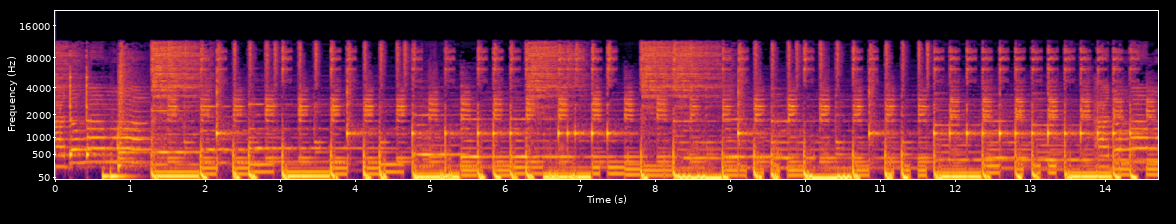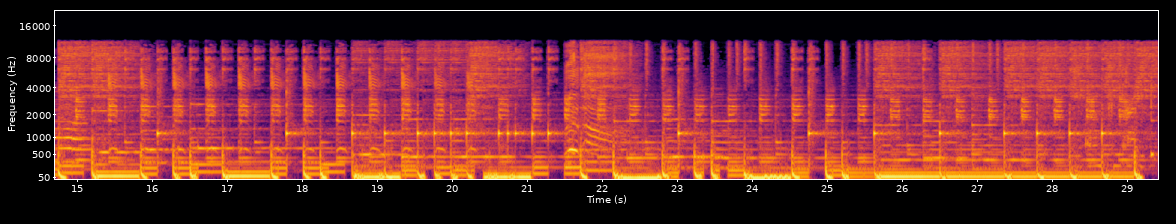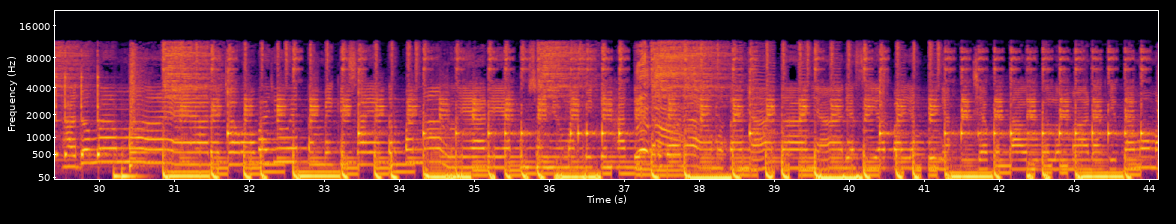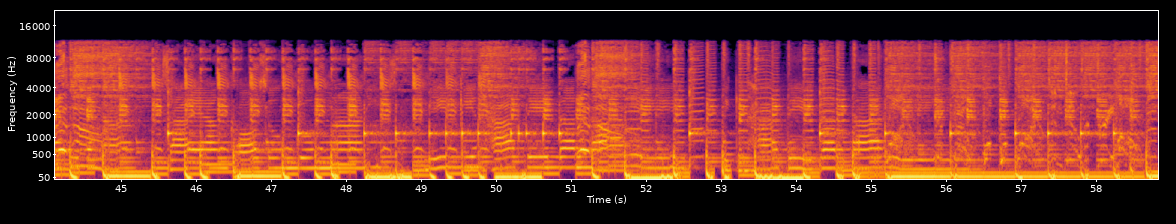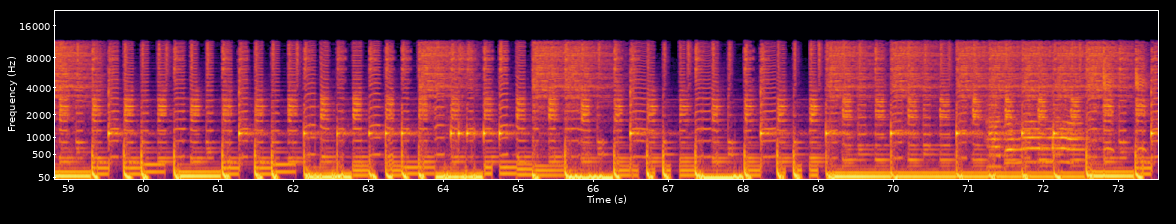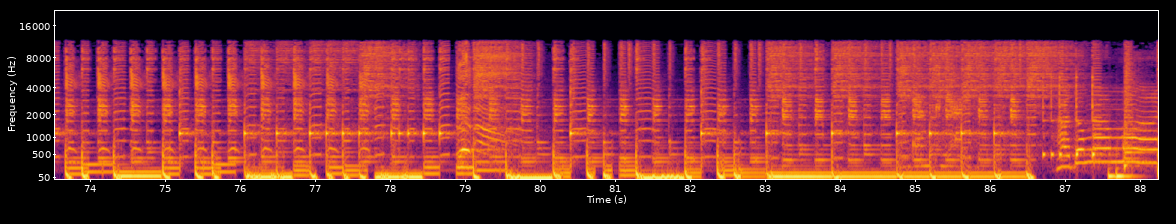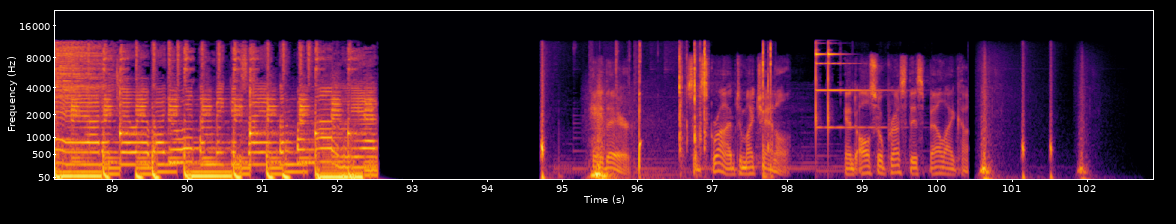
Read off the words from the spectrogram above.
Aduh mama Mama, eh ada cowok baju hitam bikin saya terpana Lihat dia pun senyuman bikin hati tergoda Mau tanya-tanya dia siapa yang punya? Siapa tahu Mama, eh ada cewek baju hitam bikin saya terpana Lihat Hey there. Subscribe to my channel. And also press this bell icon.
